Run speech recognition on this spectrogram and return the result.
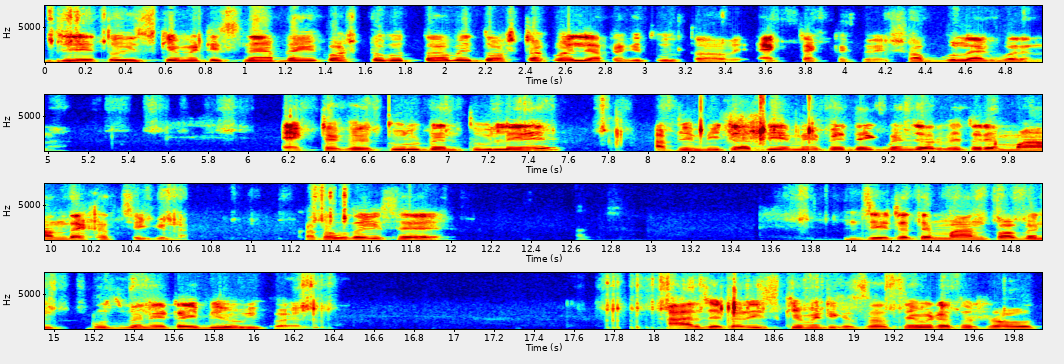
যেহেতু স্কেমেটিক্স নেই আপনাকে কষ্ট করতে হবে দশটা কয়েলে আপনাকে তুলতে হবে একটা একটা করে সবগুলো একবারে না। একটা করে তুলবেন তুলে আপনি মিটার দিয়ে মেপে দেখবেন যে ওর ভেতরে মান দেখাচ্ছে কিনা। কথা বোঝা গেছে? আচ্ছা। যেটাতে মান পাবেন বুঝবেন এটাই বিওবি কয়েল। আর যেটার স্কিমেটিক্স আছে ওটা তো সহজ।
